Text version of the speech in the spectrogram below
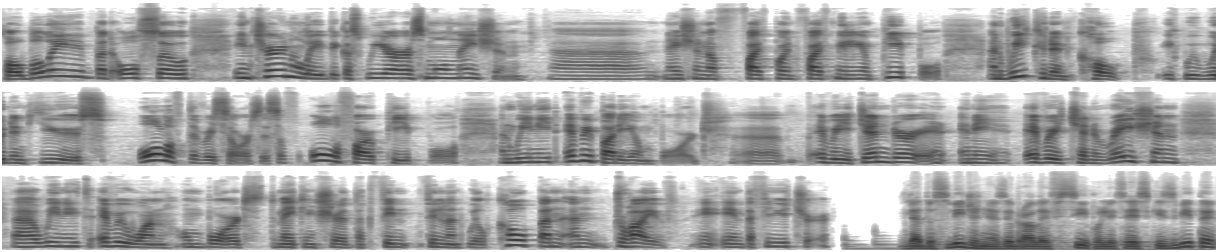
globally, but also internally because we are a small nation, uh, nation of 5.5 million people, and we couldn't cope if we wouldn't use all of the resources of all of our people, and we need everybody on board, uh, every gender, any every generation. Uh, we need everyone on board to making sure that fin- Finland will cope and, and drive in, in the future. Для дослідження зібрали всі поліцейські звіти,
